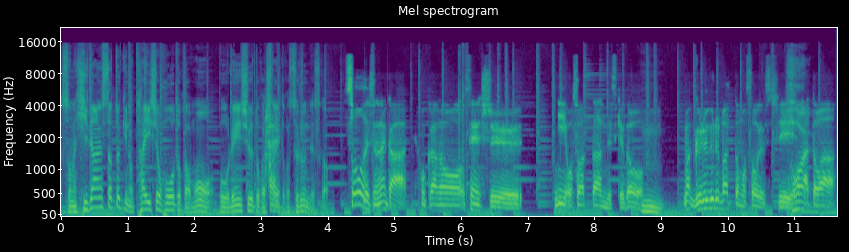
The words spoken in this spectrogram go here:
その被弾した時の対処法とかもこう練習とかしたりとかするんですか、はい、そうですねなんか他の選手に教わったんですけど、うん、まあ、ぐるぐるバットもそうですし、はい、あとは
